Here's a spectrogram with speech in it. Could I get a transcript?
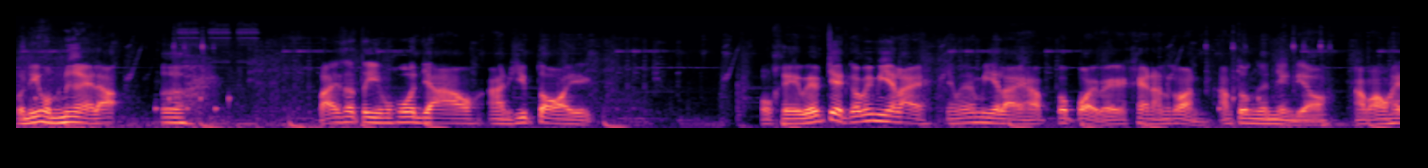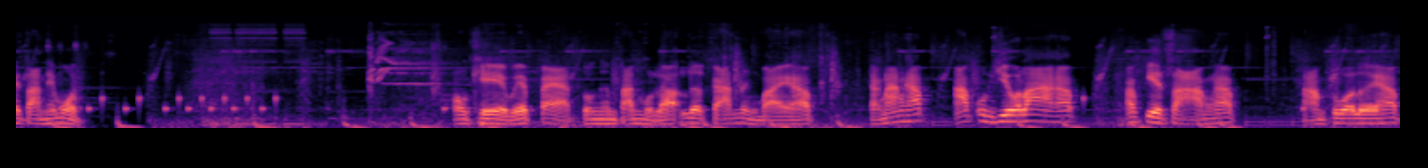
วันนี้ผมเหนื่อยแล้ว เออไลฟ์สตรีมโคตรยาวอ่านคลิปต่ออีกโอเคเว็บเจ็ดก็ไม่มีอะไร ยังไม่มีอะไรครับ ก็ปล่อยไว้แค่นั้นก่อน อัพตัวเงินอย่างเดียวอัพเอาให้ตันให้หมด โอเค เว็บ 8 ตัวเงินตันหมดแล้วเลือกการ์ดหนึ่งใบครับ จากนั้นครับ อัพอุนคิวล่าครับ อัพเกรดสามครับสามตัวเลยครับ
